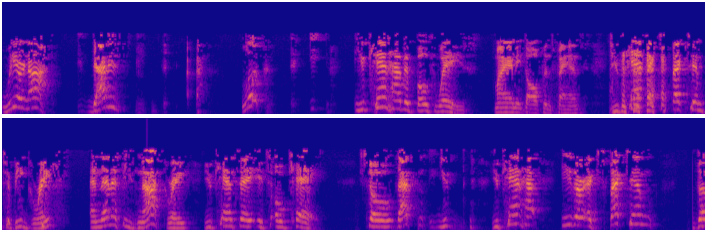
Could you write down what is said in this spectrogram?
We are not. That is. Look, you can't have it both ways, Miami Dolphins fans. You can't expect him to be great, and then if he's not great, you can't say it's okay. So that's you. You can't have either expect him. The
